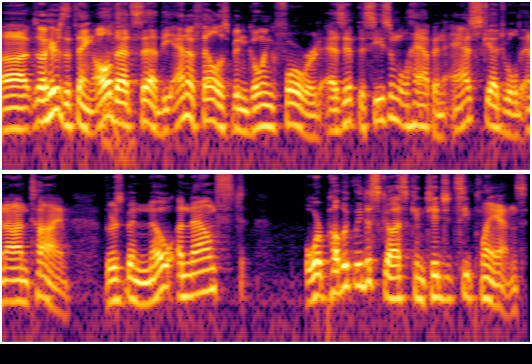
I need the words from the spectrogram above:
Uh, so here's the thing. All that said, the NFL has been going forward as if the season will happen as scheduled and on time. There's been no announced or publicly discussed contingency plans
